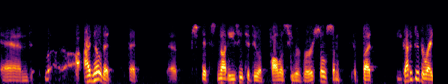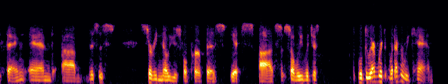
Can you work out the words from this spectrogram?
and I know that that uh, it's not easy to do a policy reversal, some, but you got to do the right thing, and um, this is serving no useful purpose. It's uh, so, so we would just we'll do every, whatever we can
